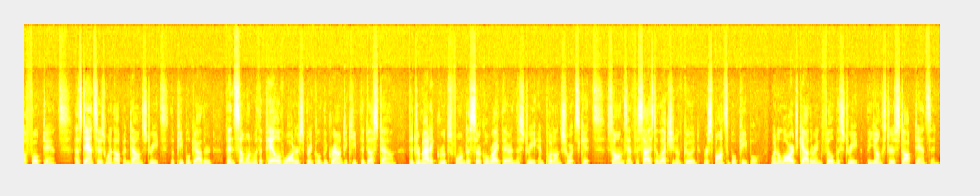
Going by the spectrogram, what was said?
a folk dance. As dancers went up and down streets, the people gathered. Then someone with a pail of water sprinkled the ground to keep the dust down. The dramatic groups formed a circle right there in the street and put on short skits. Songs emphasized election of good, responsible people. When a large gathering filled the street, the youngsters stopped dancing.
